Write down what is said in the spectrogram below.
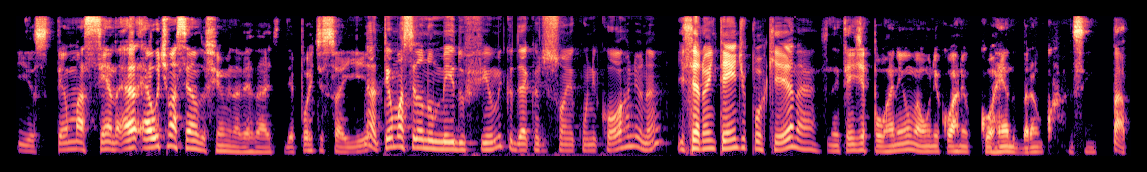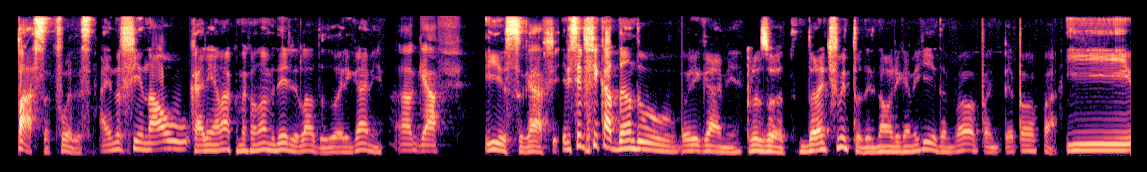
Isso. Tem uma cena. É é a última cena do filme, na verdade. Depois disso aí. Não, tem uma cena no meio do filme que o Deckard sonha com o unicórnio, né? E você não entende o porquê, né? Não entende porra nenhuma, é um unicórnio correndo branco, assim. Pá, passa, foda-se. Aí no final, o carinha lá, como é que é o nome dele lá, do, do origami? A Gaff. Isso, Gaf. Ele sempre fica dando origami pros outros. Durante o filme todo. Ele dá um origami aqui, dá pá, pá, pá. E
